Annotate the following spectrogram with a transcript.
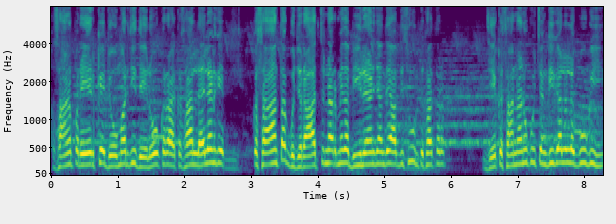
ਕਿਸਾਨ ਪ੍ਰੇਰ ਕੇ ਜੋ ਮਰਜ਼ੀ ਦੇ ਲਓ ਕਿਸਾਨ ਲੈ ਲੈਣਗੇ। ਕਿਸਾਨ ਤਾਂ ਗੁਜਰਾਤ ਚ ਨਰਮੇ ਦਾ ਬੀਜ ਲੈਣ ਜਾਂਦੇ ਆਪਦੀ ਸਹੂਲਤ ਖਾਤਰ। ਜੇ ਕਿਸਾਨਾਂ ਨੂੰ ਕੋਈ ਚੰਗੀ ਗੱਲ ਲੱਗੂਗੀ,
